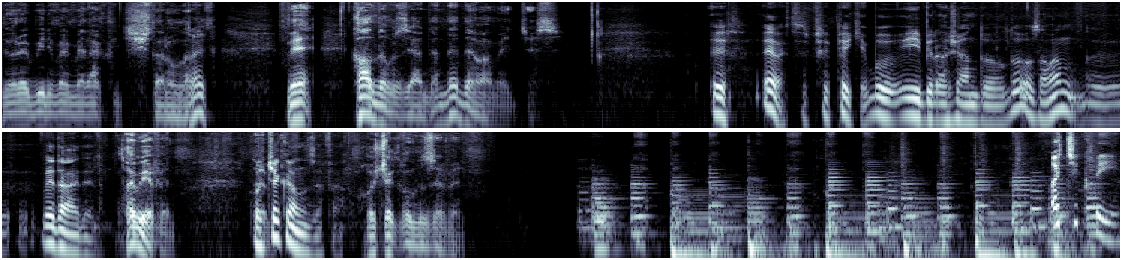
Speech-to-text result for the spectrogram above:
nörobilime meraklı kişiler olarak ve kaldığımız yerden de devam edeceğiz. E, evet pe- peki bu iyi bir ajanda oldu. O zaman e, veda edelim. Tabii efendim. Hoşçakalınız efendim. Hoşçakalınız efendim. Açık Beyin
